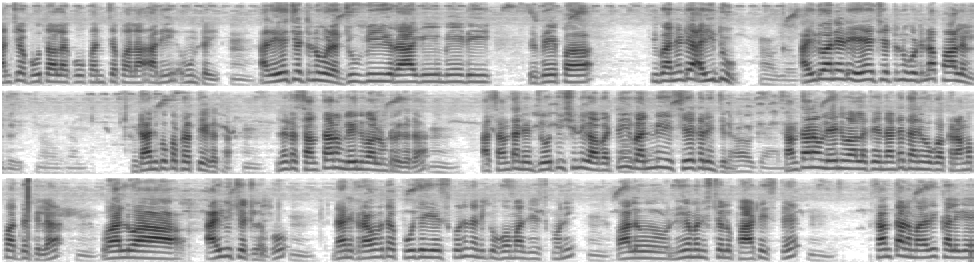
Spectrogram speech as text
పంచభూతాలకు పంచఫల అని ఉంటాయి. అది ఏ చెట్టును కూడా జువ్వి రాగి మేడి వేప ఇవన్నీ ఐదు. ఐదు అనేది ఏ చెట్టును కొట్టినా పాలు వెళ్తుంది. దానికి ఒక ప్రత్యేకత. ఎందుకంటే సంతానం లేని వాళ్ళు ఉంటారు కదా. ఆ సంతానం నేను జ్యోతిష్యుని కాబట్టి ఇవన్నీ సేకరించిన. సంతానం లేని వాళ్ళకి ఏంటంటే దాని ఒక క్రమ పద్ధతిలో. వాళ్ళు ఆ ఐదు చెట్లకు. దాని క్రమత పూజ చేసుకొని దానికి హోమాలు చేసుకొని. వాళ్ళు నియమ నిష్టలు పాటిస్తే. సంతానం అనేది కలిగే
